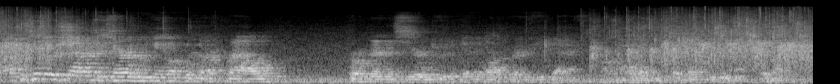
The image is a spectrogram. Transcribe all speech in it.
A particular shout out to Tara who came up with our PROW program this year, and we've been getting a lot of great feedback on all of it. So thank you.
